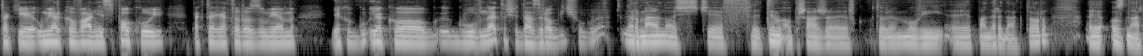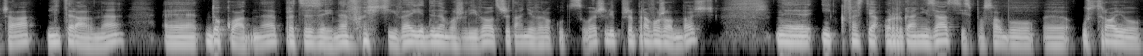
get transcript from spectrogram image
takie umiarkowanie, spokój, tak, tak ja to rozumiem, jako, jako główne, to się da zrobić w ogóle? Normalność w tym obszarze, w którym mówi y, pan redaktor, y, oznacza literalne, dokładne, precyzyjne, właściwe, jedyne możliwe odczytanie wyroku TSUE, czyli praworządność y, i kwestia organizacji, sposobu ustroju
